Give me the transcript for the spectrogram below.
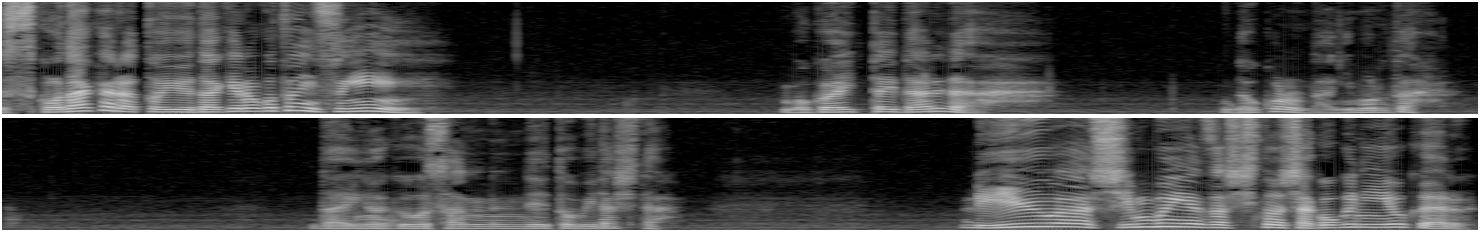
息子だからというだけのことに過ぎん。僕は一体誰だ？どこの何者だ？大学を3年で飛び出した。理由は新聞や雑誌の社国によくある、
